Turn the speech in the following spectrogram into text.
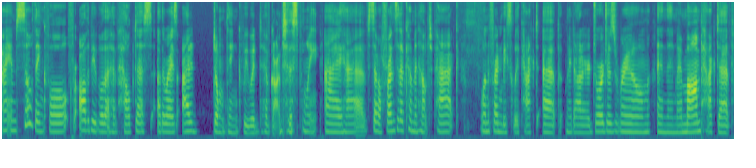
I am so thankful for all the people that have helped us. Otherwise, I don't think we would have gotten to this point. I have several friends that have come and helped pack. One friend basically packed up my daughter Georgia's room, and then my mom packed up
